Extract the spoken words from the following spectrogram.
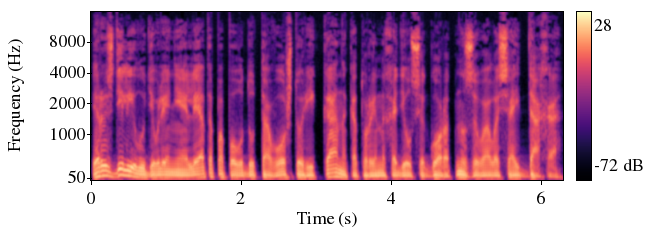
и разделил удивление Лета по поводу того, что река, на которой находился город, называлась Айдаха.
